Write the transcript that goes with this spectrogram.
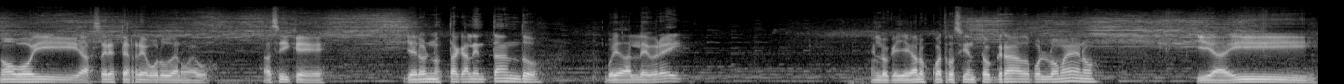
no voy a hacer este revolú de nuevo. Así que ya el horno está calentando. Voy a darle break. En lo que llega a los 400 grados por lo menos. Y ahí...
